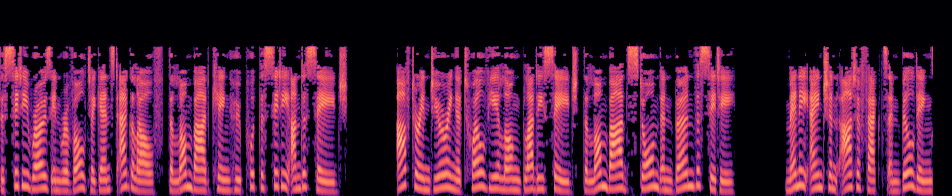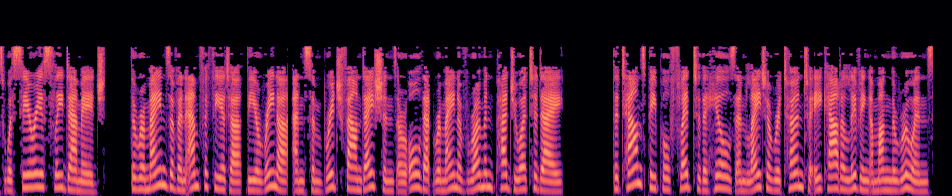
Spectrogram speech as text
the city rose in revolt against Agilulf, the Lombard king who put the city under siege. After enduring a 12-year-long bloody siege, the Lombards stormed and burned the city. Many ancient artifacts and buildings were seriously damaged. The remains of an amphitheatre the arena and some bridge foundations are all that remain of Roman Padua today. The townspeople fled to the hills and later returned to eke out a living among the ruins.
